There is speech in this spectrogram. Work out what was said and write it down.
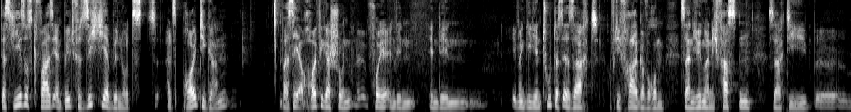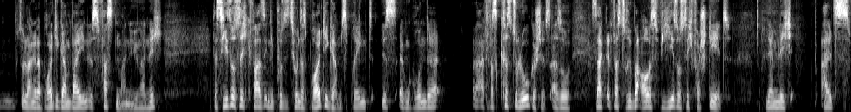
dass Jesus quasi ein Bild für sich hier benutzt als Bräutigam, was er auch häufiger schon vorher in den, in den Evangelien tut, dass er sagt, auf die Frage, warum seine Jünger nicht fasten, sagt die, äh, solange der Bräutigam bei ihnen ist, fasten meine Jünger nicht. Dass Jesus sich quasi in die Position des Bräutigams bringt, ist im Grunde etwas Christologisches, also sagt etwas darüber aus, wie Jesus sich versteht. Nämlich als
